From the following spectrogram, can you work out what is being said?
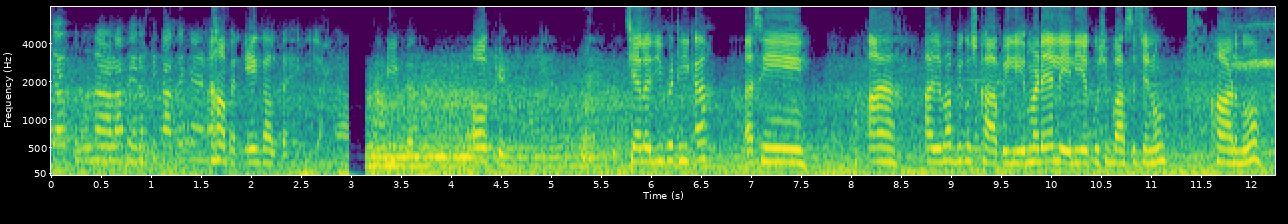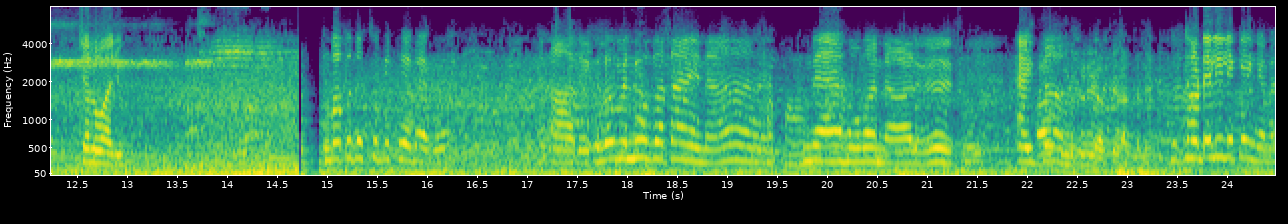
ਜਦ ਤੂੰ ਨਾਲ ਆ ਫਿਰ ਅਸੀਂ ਕਾਹਤੇ ਕਹਿਣਾ? ਹਾਂ ਫਿਰ ਇਹ ਗੱਲ ਤਾਂ ਹੈਗੀ ਆ। ਠੀਕ ਆ। ਓਕੇ। ਚਲੋ ਜੀ ਫਿਰ ਠੀਕ ਆ। ਅਸੀਂ ਆ ਆਜੋ ਭਾਬੀ ਕੁਝ ਖਾ ਪੀ ਲਈਏ। ਮੜਿਆ ਲੈ ਲਈਏ ਕੁਝ ਬੱਸ ਚ ਨੂੰ ਖਾਣ ਨੂੰ। ਚਲੋ ਆਜੋ। ਬਾਪੂ ਦੱਸੋ ਕਿੱਥੇ ਬੈਗ? ਆ ਦੇਖ ਲਓ ਮੈਨੂੰ ਪਤਾ ਹੈ ਨਾ। ਮੈਂ ਹੋਵਾਂ ਨਾਲ। ਆ ਐਦਾਂ ਕੁਰਕਰੇ ਉੱਤੇ ਰੱਖ ਲੈ। ਤੁਹਾਡੇ ਲਈ ਲੈ ਕੇ ਆਈ ਹਾਂ ਮੈਂ।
